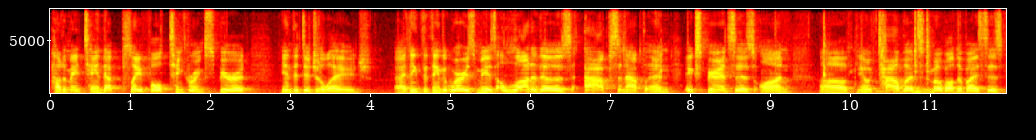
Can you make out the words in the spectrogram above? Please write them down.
how to maintain that playful, tinkering spirit in the digital age. I think the thing that worries me is a lot of those apps and, app and experiences on uh, you know, tablets and mobile devices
